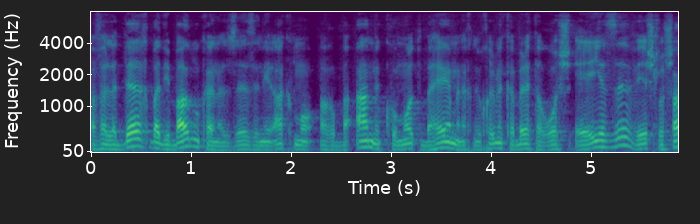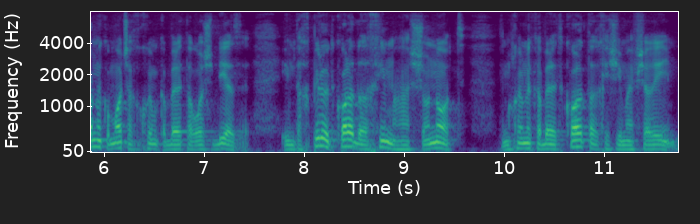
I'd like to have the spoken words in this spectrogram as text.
אבל הדרך בה דיברנו כאן על זה, זה נראה כמו ארבעה מקומות בהם אנחנו יכולים לקבל את הראש A הזה, ויש שלושה מקומות שאנחנו יכולים לקבל את הראש B הזה. אם תכפילו את כל הדרכים השונות, אתם יכולים לקבל את כל התרחישים האפשריים.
